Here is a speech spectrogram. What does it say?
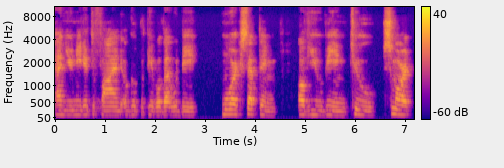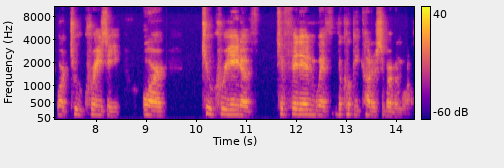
and you needed to find a group of people that would be more accepting of you being too smart or too crazy or too creative to fit in with the cookie cutter suburban world.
